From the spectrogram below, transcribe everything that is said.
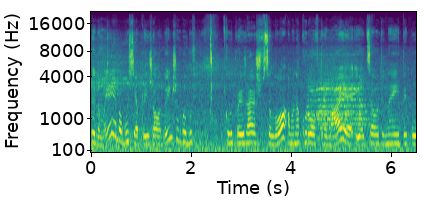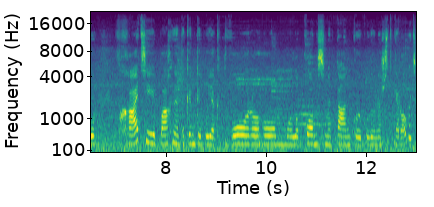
не до моєї бабусі, я приїжджала до інших бабусь. Коли приїжджаєш в село, а вона коров тримає, і оце от у неї, типу, в хаті пахне таким, типу, як творогом, молоком, сметанкою, коли вона щось таке робить.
